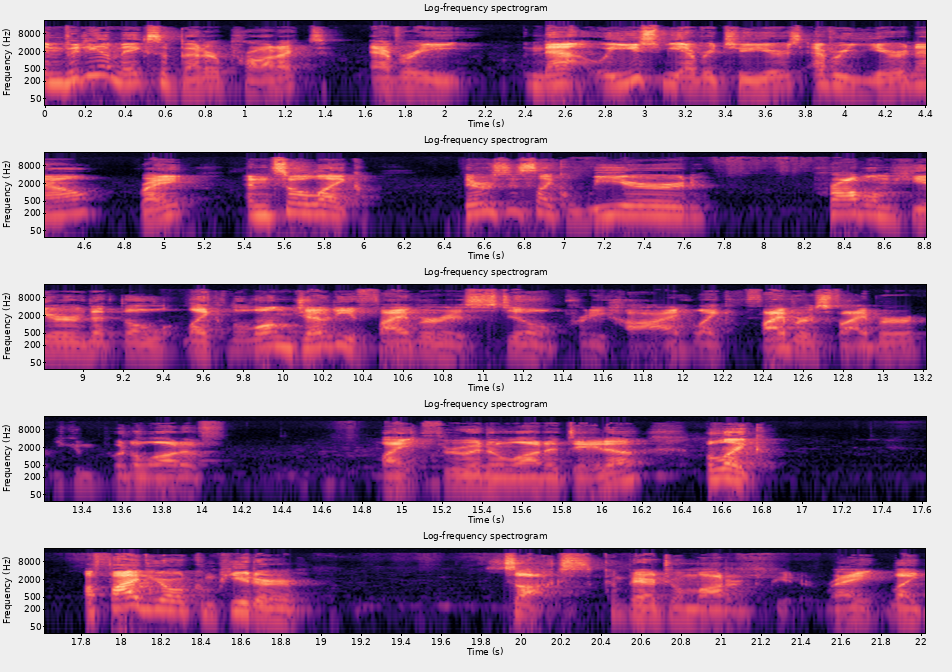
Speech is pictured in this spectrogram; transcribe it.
nvidia makes a better product every now it used to be every two years every year now right? And so like there's this like weird problem here that the like the longevity of fiber is still pretty high. Like fiber is fiber. You can put a lot of light through it and a lot of data. But like a five year old computer sucks compared to a modern computer, right? Like,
